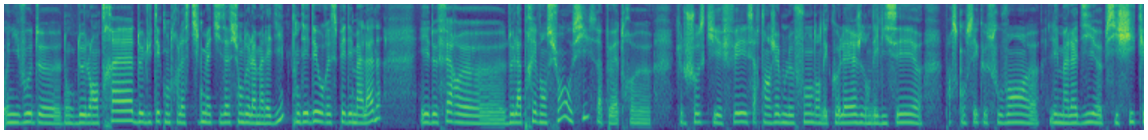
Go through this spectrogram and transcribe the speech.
au niveau de, de l'entraide, de lutter contre la stigmatisation de la maladie, d'aider au respect des malades et de faire de la prévention aussi. Ça peut être quelque chose qui est fait, certains gemmes le font dans des collèges, dans des lycées, parce qu'on sait que souvent les maladies psychiques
